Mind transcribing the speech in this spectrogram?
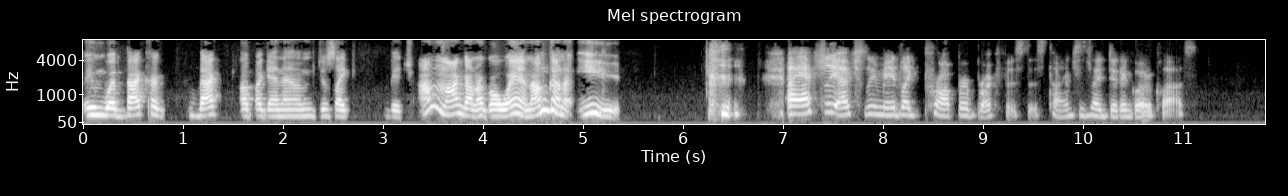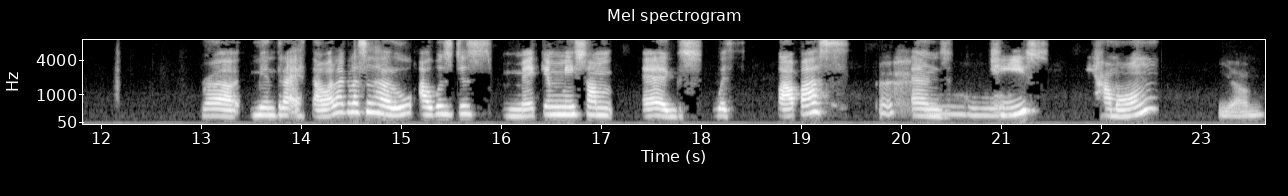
it, went back back up again and I'm just like bitch I'm not gonna go in I'm gonna eat I actually actually made like proper breakfast this time since I didn't go to class. Bruh, mientras estaba la clase de salud I was just making me some eggs with papas and Ooh, cheese jamon yum.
